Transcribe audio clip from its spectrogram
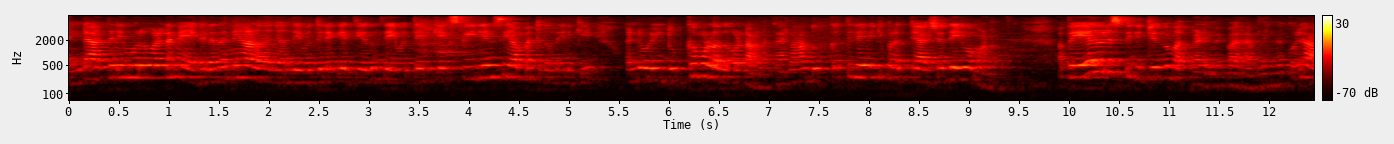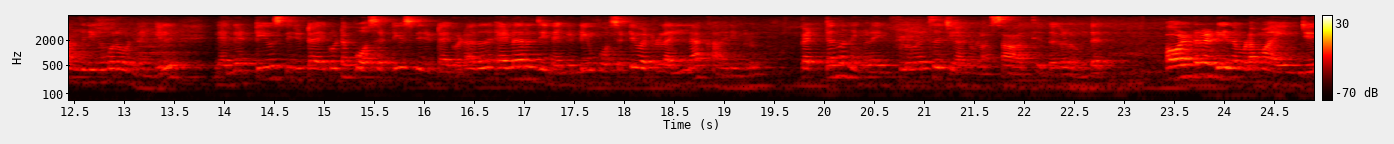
എന്റെ ആന്തരിക മുറിവുകളുടെ മേഖല തന്നെയാണ് ഞാൻ ദൈവത്തിലേക്ക് എത്തിയതും ദൈവത്തെ എനിക്ക് എക്സ്പീരിയൻസ് ചെയ്യാൻ പറ്റുന്നത് എനിക്ക് എന്റെ ഉള്ളിൽ ദുഃഖമുള്ളത് കൊണ്ടാണ്. കാരണം ആ ദുഃഖത്തിൽ എനിക്ക് പ്രത്യാശ ദൈവമാണ്. അപ്പോൾ ഏതൊരു സ്പിരിറ്റ് എന്ന് വേണമെങ്കിൽ പറയാം. നിങ്ങൾക്കൊരു ആന്തരിക മുറിവുണ്ടെങ്കിൽ നെഗറ്റീവ് സ്പിരിറ്റ് ആയിക്കോട്ടെ പോസിറ്റീവ് സ്പിരിറ്റ് ആയിക്കോട്ടെ അത് എനർജി നെഗറ്റീവ് പോസിറ്റീവ് ആയിട്ടുള്ള എല്ലാ കാര്യങ്ങളും പെട്ടെന്ന് നിങ്ങളെ ഇൻഫ്ലുവൻസ് ചെയ്യാനുള്ള സാധ്യതകളുണ്ട്. ഓൾറെഡി നമ്മുടെ മൈൻഡ്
